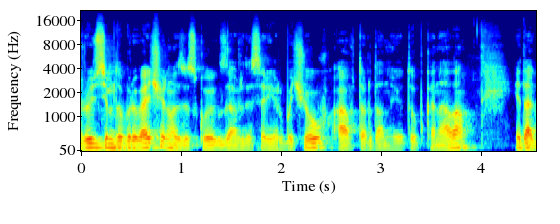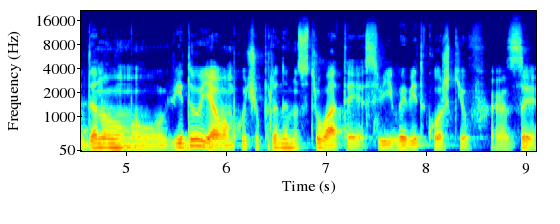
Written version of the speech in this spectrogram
Друзі, всім добрий вечір. На зв'язку, як завжди, Сергій Горбачов, автор даного YouTube каналу. І так, в даному відео я вам хочу продемонструвати свій вивід коштів з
